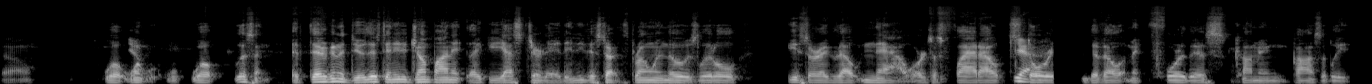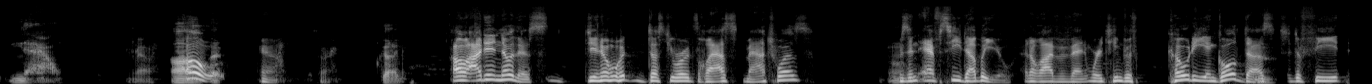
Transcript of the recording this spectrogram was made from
So Well, Yeah. when- well, listen. If they're gonna do this, they need to jump on it like yesterday. They need to start throwing those little Easter eggs out now, or just flat out Yeah. story development for this coming possibly now. yeah, Um, oh, but yeah. Sorry. good. Oh, I didn't know this. Do you know what Dusty Rhodes' last match was? It was Mm. an FCW at a live event where he teamed with Cody and Goldust to defeat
